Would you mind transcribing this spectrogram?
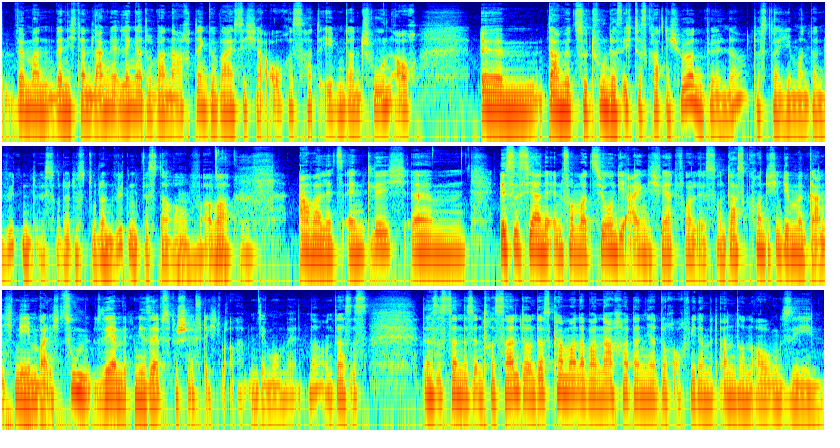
wenn man, wenn ich dann lange länger drüber nachdenke, weiß ich ja auch, es hat eben dann schon auch ähm, damit zu tun, dass ich das gerade nicht hören will, ne? Dass da jemand dann wütend ist oder dass du dann wütend bist darauf. Mhm, Aber okay. Aber letztendlich ähm, ist es ja eine Information, die eigentlich wertvoll ist. Und das konnte ich in dem Moment gar nicht nehmen, weil ich zu sehr mit mir selbst beschäftigt war in dem Moment. Ne? Und das ist, das ist dann das Interessante. Und das kann man aber nachher dann ja doch auch wieder mit anderen Augen sehen.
